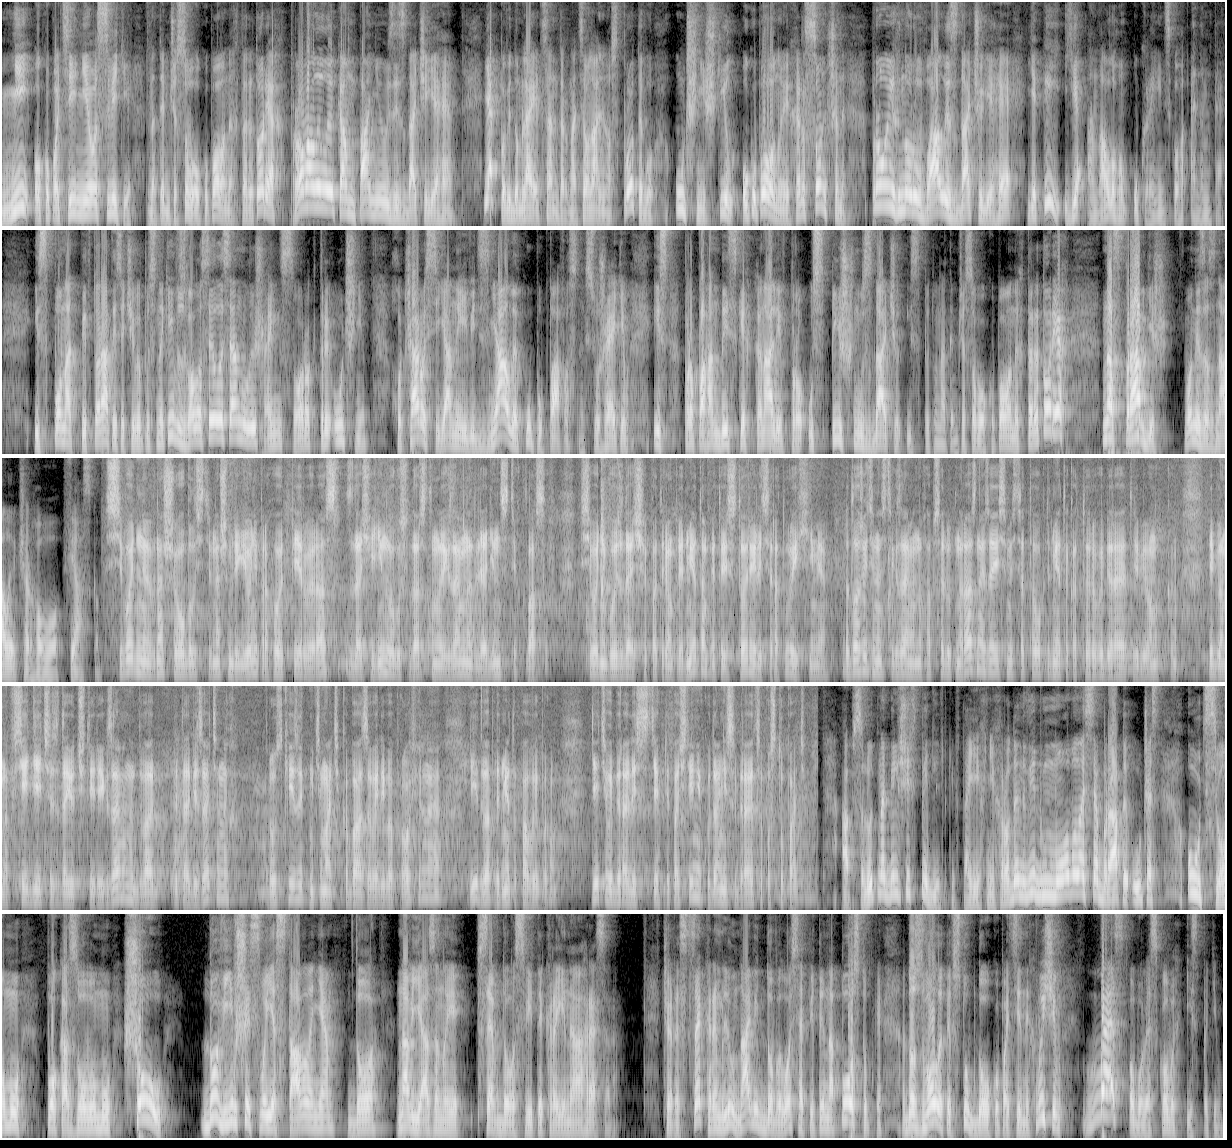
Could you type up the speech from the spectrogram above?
Ні окупаційній освіті на тимчасово окупованих територіях провалили кампанію зі здачі ЄГЕ. Як повідомляє Центр національного спротиву, учні шкіл окупованої Херсонщини проігнорували здачу ЄГЕ, який є аналогом українського НМТ. Із понад півтора тисячі випускників зголосилося лише 43 учні. Хоча росіяни і відзняли купу пафосних сюжетів із пропагандистських каналів про успішну здачу іспиту на тимчасово окупованих територіях, насправді ж вони зазнали чергового фіаско. Сегодня в нашей области, в нашем регионе проходит первый раз сдача единого государственного экзамена для 11 классов. Сегодня будет сдача по трем предметам – это история, литература и химия. Продолжительность экзаменов абсолютно разная в зависимости от того предмета, который выбирает ребенка. ребенок. Все дети сдают 4 экзамена, два – это обязательных, русский язык, математика базовая либо профильная и два предмета по выбору. Дети выбирались из тех предпочтений, куда они собираются поступать. Абсолютна більшість підлітків та їхніх родин відмовилася брати участь у цьому показовому шоу, довівши своє ставлення до нав'язаної псевдоосвіти країни-агресора. Через це Кремлю навіть довелося піти на поступки, дозволити вступ до окупаційних вишів без обов'язкових іспитів.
